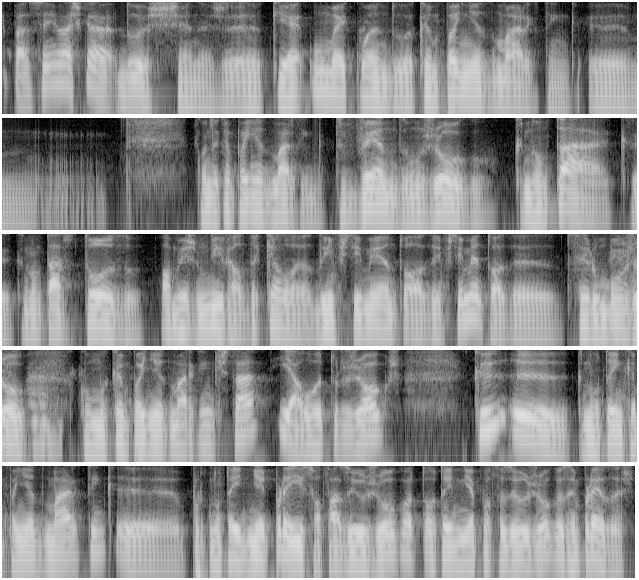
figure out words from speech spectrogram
Epá, sim, eu acho que há duas cenas, eh, que é, uma é quando a campanha de marketing, um, quando a campanha de marketing te vende um jogo que não está que, que, não está de todo ao mesmo nível daquela de investimento ou de investimento ou de, de ser um bom jogo como a campanha de marketing que está e há outros jogos que, uh, que não têm campanha de marketing uh, porque não têm dinheiro para isso, ou fazem o jogo, ou têm dinheiro para fazer o jogo, as empresas,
